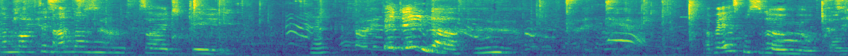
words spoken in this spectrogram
Dann mach den anderen Seite den. Hä? Wer den da? Aber erst musst du da irgendwie hochkommen.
